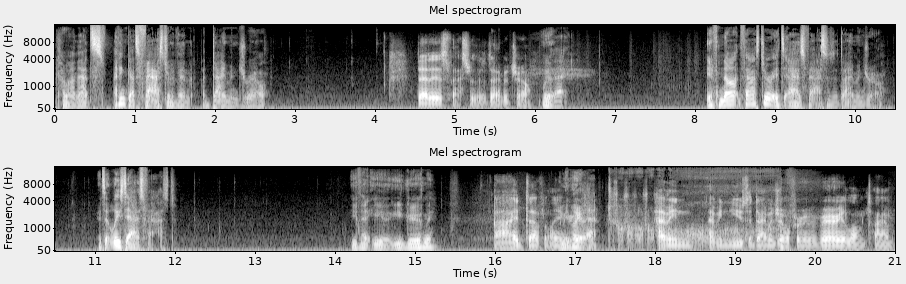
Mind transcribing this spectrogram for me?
Come on, that's I think that's faster than a diamond drill. That is faster than a diamond drill. Look at that. If not faster, it's as fast as a diamond drill. It's at least as fast. You think you, you agree with me? I definitely I mean, agree. look at that. Having having used a diamond drill for a very long time,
